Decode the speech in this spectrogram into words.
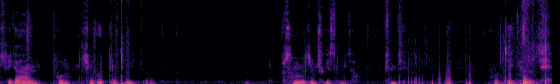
제가 본 친구들 보이죠 선물 좀 주겠습니다. 편지. 아무튼 이게 뭐지?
